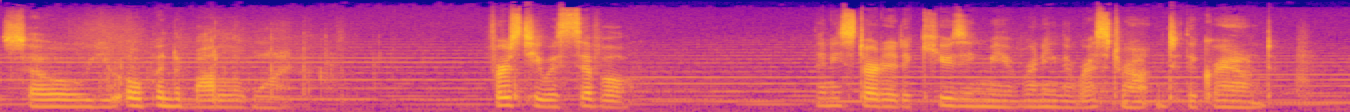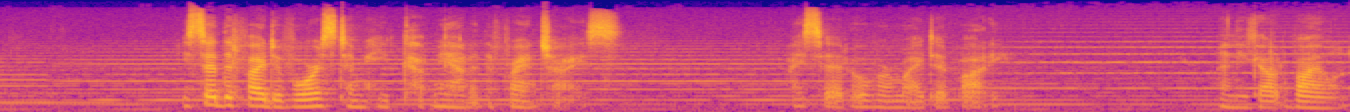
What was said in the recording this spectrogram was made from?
So you opened a bottle of wine. First, he was civil. Then he started accusing me of running the restaurant into the ground. He said that if I divorced him, he'd cut me out of the franchise. I said, over my dead body. And he got violent.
